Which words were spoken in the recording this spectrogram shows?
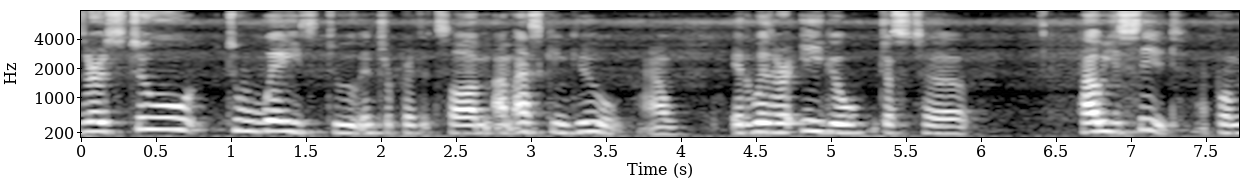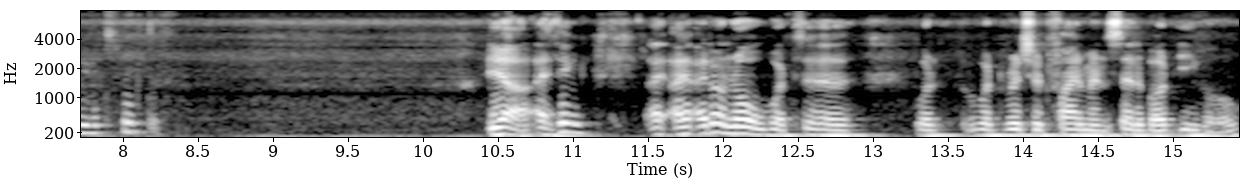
there's two two ways to interpret it. So I'm, I'm asking you, how it whether ego just uh, how you see it from your perspective. Yeah, I think I, I, I don't know what uh, what what Richard Feynman said about ego.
